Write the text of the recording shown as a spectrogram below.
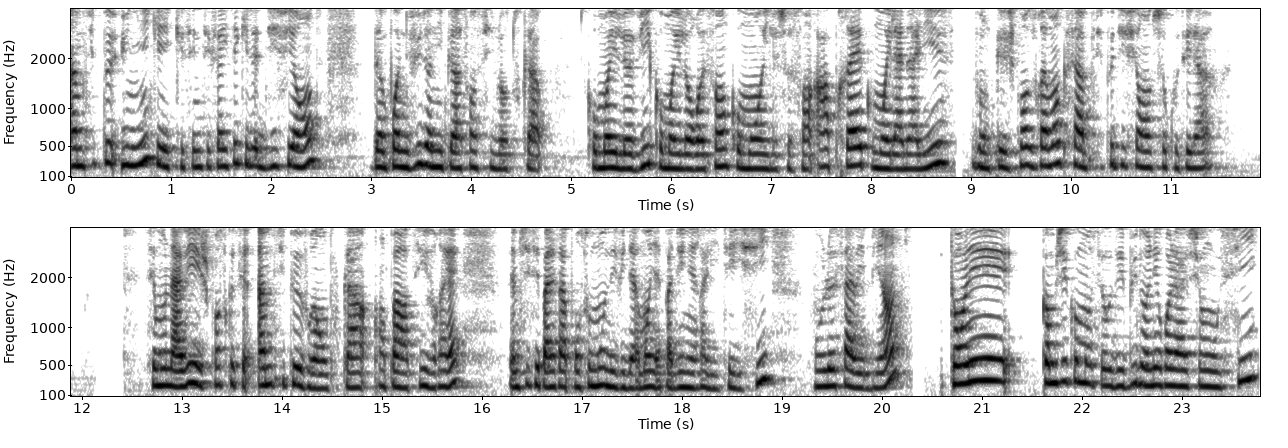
un petit peu unique et que c'est une sexualité qui est différente d'un point de vue d'un hypersensible en tout cas. Comment il le vit, comment il le ressent, comment il se sent après, comment il analyse. Donc euh, je pense vraiment que c'est un petit peu différent de ce côté-là. C'est mon avis et je pense que c'est un petit peu vrai, en tout cas en partie vrai. Même si c'est pas le cas pour tout le monde, évidemment, il n'y a pas de généralité ici. Vous le savez bien. Dans les, comme j'ai commencé au début, dans les relations aussi,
